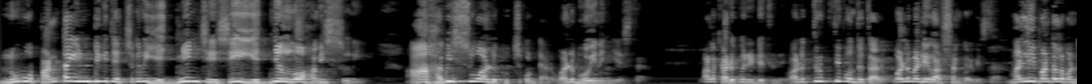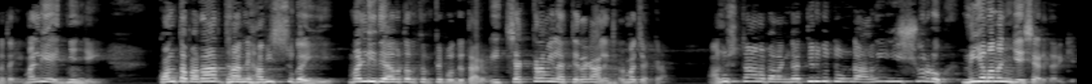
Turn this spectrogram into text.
నువ్వు పంట ఇంటికి తెచ్చుకుని యజ్ఞం చేసి యజ్ఞంలో హవిస్సుని. ఆ హవిస్సు వాళ్ళు పుచ్చుకుంటారు వాళ్ళు భోజనం చేస్తారు. వాళ్ళ కడుపు నిండుతుంది వాళ్ళు తృప్తి పొందుతారు వాళ్ళు మళ్ళీ వర్షం కురిపిస్తారు మళ్ళీ పంటలు పండుతాయి మళ్ళీ యజ్ఞం చేయి. కొంత పదార్థాన్ని హవిస్సుగా ఇయ్యి మళ్ళీ దేవతలు తృప్తి పొందుతారు. ఈ చక్రం ఇలా తిరగాలి ధర్మచక్రం. అనుష్ఠానపరంగా తిరుగుతూ ఉండాలని ఈశ్వరుడు నియమనం చేశాడు దానికి.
